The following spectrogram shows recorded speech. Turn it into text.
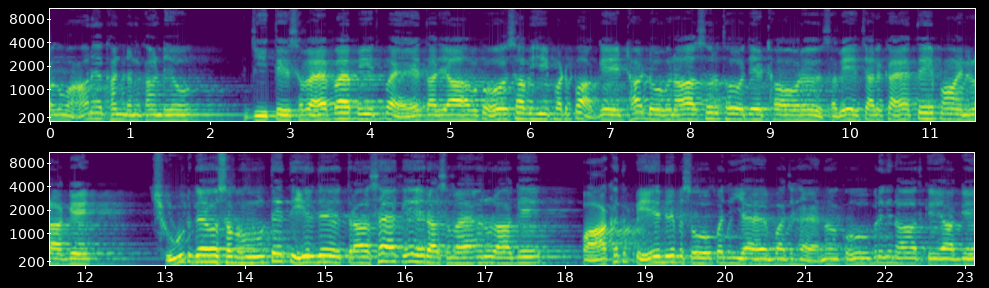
ਭਗਵਾਨ ਖੰਡਨ ਖਾਂਡਿਓ। ਜੀਤੇ ਸਵੈ ਪੈ ਪੀਤ ਭੈ, ਤਜ ਆਹਵ ਕੋ ਸਭ ਹੀ ਪਟ ਭਾਗੇ। ਠਾਡੋ ਬਨਾ ਸੁਰਥੋ ਜੇ ਠੌਰ, ਸਵੇ ਚਲ ਕਹਿ ਤੇ ਪਾਇਨ ਲਾਗੇ। ਛੂਟ ਗਇਓ ਸਭੂਨ ਤੇ ਧੀਰਜ, ਤਰਾਸੈ ਕੇ ਰਸ ਮੈਂ ਅਨੁਰਾਗੇ। ਪਾਖਤ ਭੇ ਨਿਰਭ ਸੋ ਪਜੀਐ ਬਚ ਹੈ ਨ ਕੋ ਬ੍ਰਿਜਨਾਥ ਕੇ ਆਗੇ।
